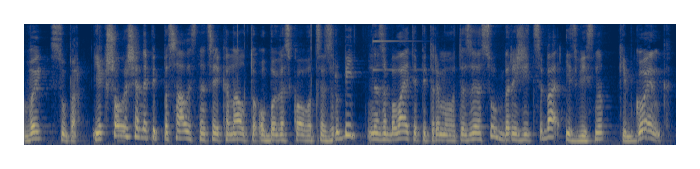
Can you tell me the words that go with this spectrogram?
Ви супер. Якщо ви ще не підписались на цей канал, то обов'язково це зробіть. Не забувайте підтримувати ЗСУ, бережіть себе і, звісно, keep going!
